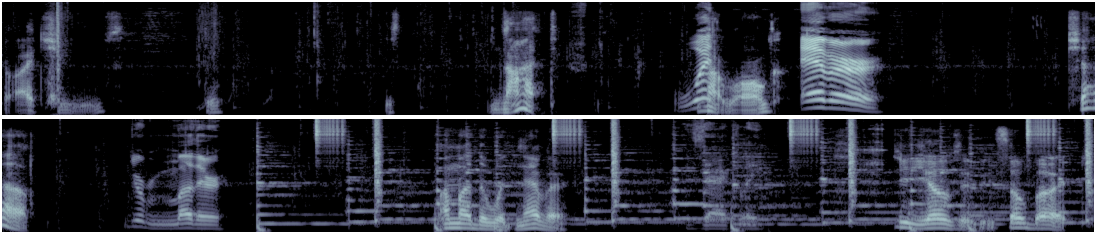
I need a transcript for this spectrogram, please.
So I choose to just not. What? Not wrong. Ever. Shut up. Your mother. My mother would never. Exactly. She yells at me so much.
